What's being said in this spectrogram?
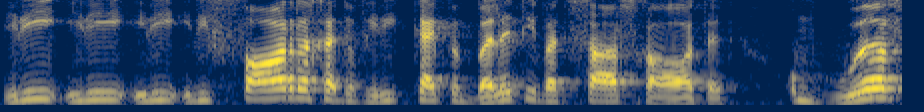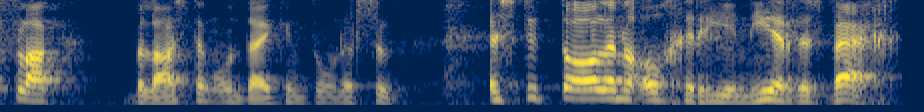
hierdie hierdie hierdie hierdie vaardigheid of hierdie capability wat SARS gehad het om hoë vlak belastingontduiking te ondersoek is totaal en al gereëneer. Dis weg.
